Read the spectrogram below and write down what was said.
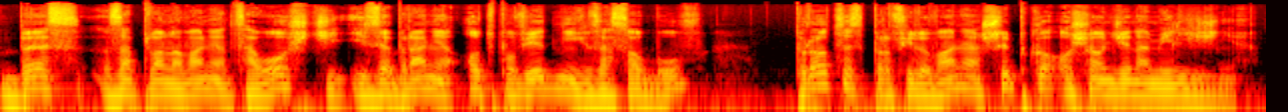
Bez zaplanowania całości i zebrania odpowiednich zasobów, proces profilowania szybko osiądzie na mieliźnie.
